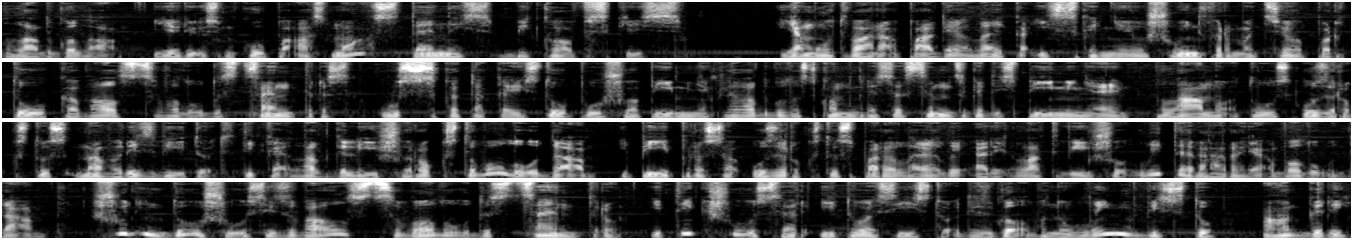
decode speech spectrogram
Latgolā. Ir jūs kopā esmu Stenis Bikovskis. Ņemot vērā pēdējā laikā izskanējušo informāciju par to, ka valsts valodas centrs uzskata, ka iztūpūšo pieminekļa Latvijas kongresa simtsgadis piemiņai plānotos uzrakstus nevar izvietot tikai latgalīšu rakstu valodā, ir pieprasa uzrakstus paralēli arī latviešu literārajā valodā. Šodien došos iz valsts valodas centru, ir tikšos ar itos īstotis galveno lingvistu Agri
